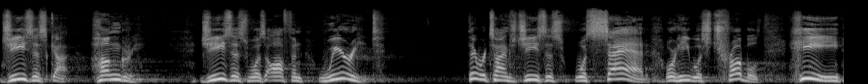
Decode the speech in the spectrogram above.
Jesus got hungry. Jesus was often wearied. There were times Jesus was sad or he was troubled. He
